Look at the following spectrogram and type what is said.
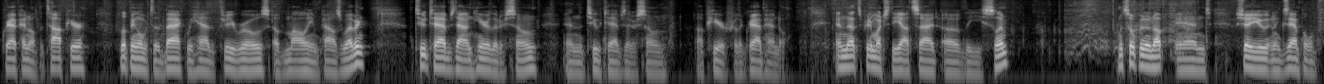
grab handle at the top here. Flipping over to the back, we have the three rows of MOLLE and PALS webbing. Two tabs down here that are sewn, and the two tabs that are sewn up here for the grab handle. And that's pretty much the outside of the Slim. Let's open it up and show you an example of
